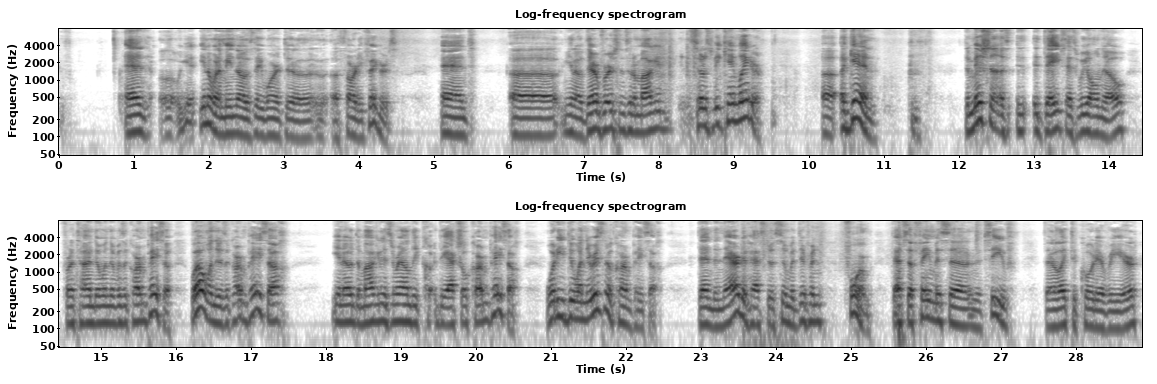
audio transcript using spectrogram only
and uh, you know what I mean. Those they weren't uh, authority figures, and uh, you know their versions of the Maggid, so to speak, came later. Uh, again, the Mishnah it dates, as we all know, from a time when there was a Korban Pesach. Well, when there's a Korban Pesach, you know, the Maggid is around the, the actual Korban Pesach. What do you do when there is no Korban Pesach? Then the narrative has to assume a different form. That's a famous uh, Netziv that I like to quote every year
